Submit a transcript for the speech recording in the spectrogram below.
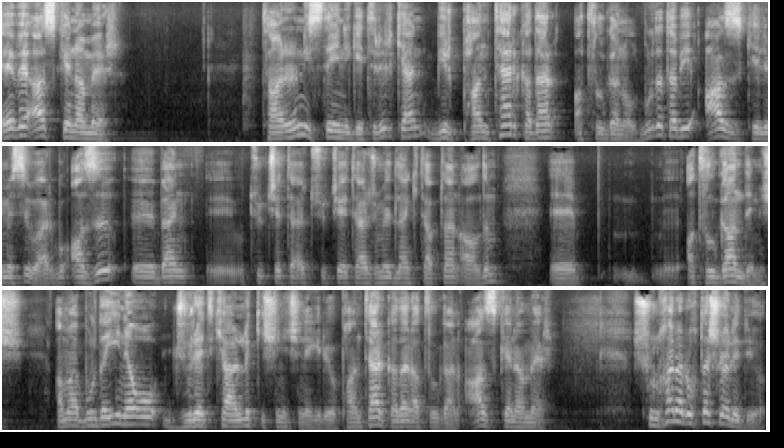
Eve az kenamer. Tanrı'nın isteğini getirirken bir panter kadar atılgan ol. Burada tabii az kelimesi var. Bu azı e, ben e, Türkçe ter, Türkçe'ye tercüme edilen kitaptan aldım. E, atılgan demiş. Ama burada yine o cüretkarlık işin içine giriyor. Panter kadar atılgan. Az kenamer. Şulhan Aruh'ta şöyle diyor.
